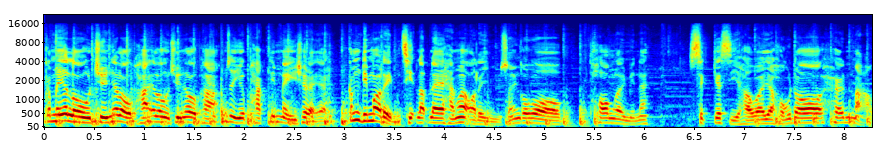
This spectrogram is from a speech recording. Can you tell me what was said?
咁你一路轉一路拍，一路轉一路拍，咁就要拍啲味出嚟啊！咁點解我哋唔切粒咧？係因為我哋唔想嗰個湯裏面咧食嘅時候啊，有好多香茅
